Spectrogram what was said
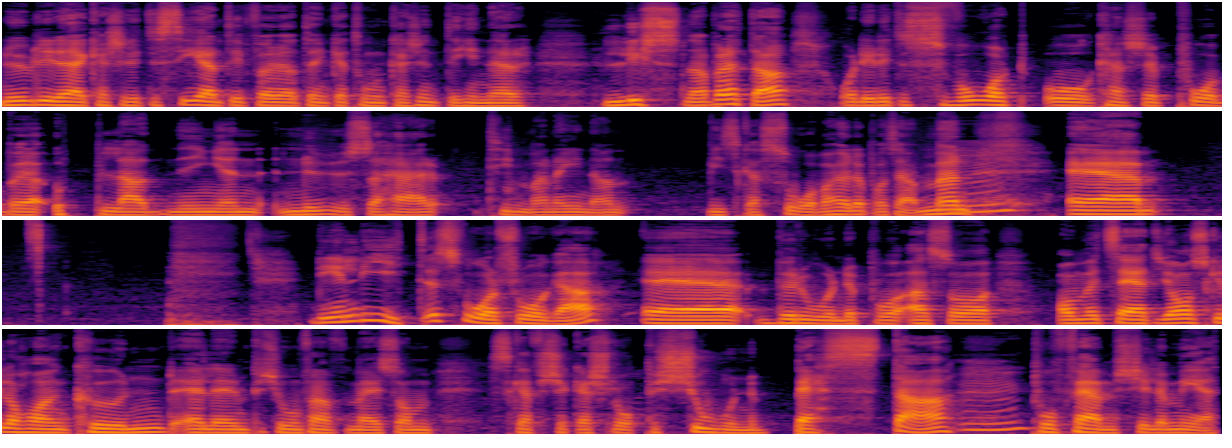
Nu blir det här kanske lite sent för jag tänker att hon kanske inte hinner lyssna på detta och det är lite svårt att kanske påbörja uppladdningen nu så här timmarna innan vi ska sova höll jag på att säga. Men eh, det är en lite svår fråga eh, beroende på, alltså om vi säger att jag skulle ha en kund eller en person framför mig som ska försöka slå personbästa på 5 km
